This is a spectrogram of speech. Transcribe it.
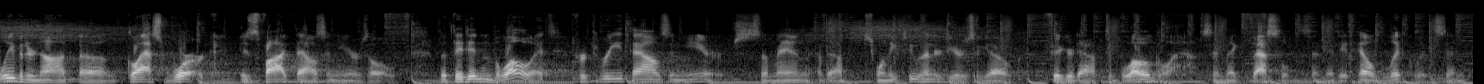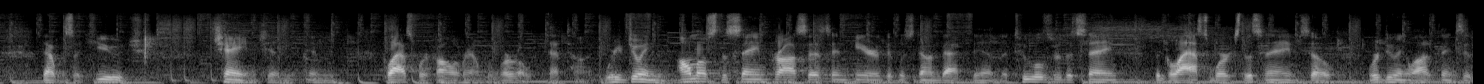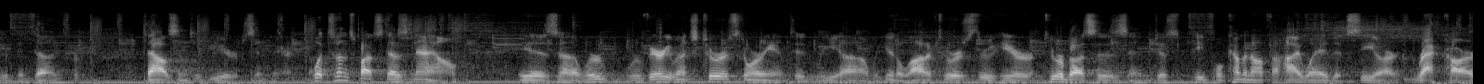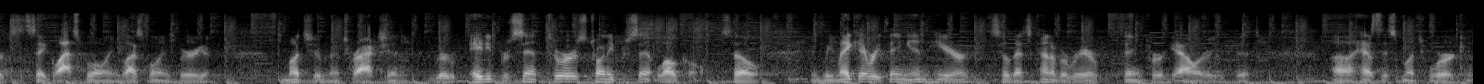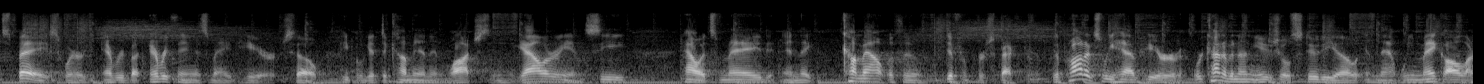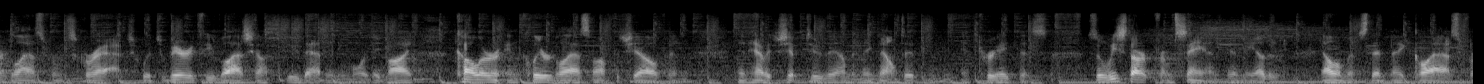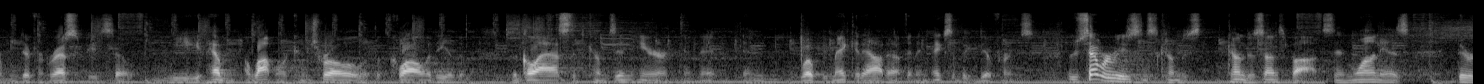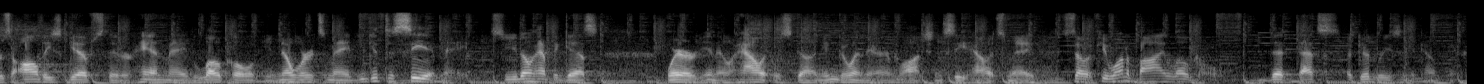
Believe it or not, uh, glass work is 5,000 years old, but they didn't blow it for 3,000 years. So man, about 2,200 years ago, figured out to blow glass and make vessels and that it held liquids and that was a huge change in, in glasswork all around the world at that time. We're doing almost the same process in here that was done back then. The tools are the same, the glass works the same, so we're doing a lot of things that have been done for thousands of years in there. What Sunspots does now is uh, we're, we're very much tourist oriented. We, uh, we get a lot of tourists through here, tour buses and just people coming off the highway that see our rack cards that say glass blowing. Glass blowing is very much of an attraction. We're 80% tourists, 20% local. So we make everything in here, so that's kind of a rare thing for a gallery that uh, has this much work and space where everybody, everything is made here. So people get to come in and watch in the gallery and see how it's made and they come out with a different perspective. The products we have here, we're kind of an unusual studio in that we make all our glass from scratch, which very few glass shops do that anymore. They buy color and clear glass off the shelf and, and have it shipped to them and they melt it and, and create this. So we start from sand and the other elements that make glass from different recipes. So we have a lot more control of the quality of the, the glass that comes in here and, it, and what we make it out of, and it makes a big difference. There's several reasons to come to, come to Sunspots, and one is there's all these gifts that are handmade, local, you know where it's made, you get to see it made. So you don't have to guess where, you know, how it was done. You can go in there and watch and see how it's made. So if you want to buy local, that, that's a good reason to come here.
